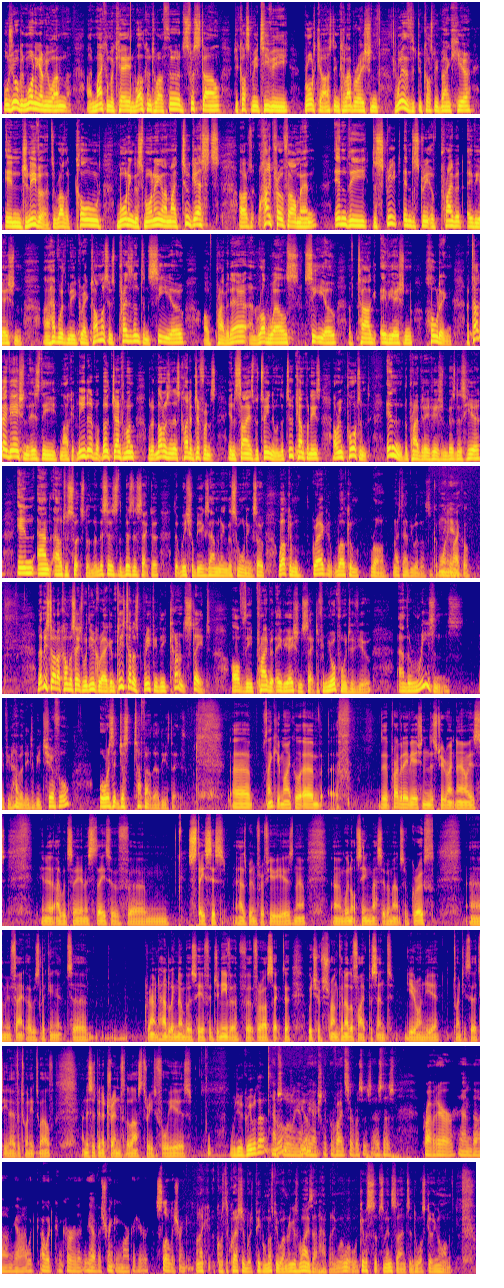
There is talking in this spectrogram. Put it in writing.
Bonjour, good morning everyone. I'm Michael McKay and welcome to our third Swiss style Dukascopy TV broadcast in collaboration with Dukascopy Bank here in Geneva. It's a rather cold morning this morning and my two guests are high profile men in the discreet industry of private aviation. I have with me Greg Thomas, who's president and CEO of PrivatAir, and Rob Wells, CEO of TAG Aviation Holding. Now, TAG Aviation is the market leader, but both gentlemen will acknowledge that there's quite a difference in size between them. And the two companies are important in the private aviation business here in and out of Switzerland. And this is the business sector that we shall be examining this morning. So, welcome, Greg. Welcome, Rob. Nice to have you with us. Good morning, Michael. Let me start our conversation with you, Greg, and please tell us briefly the current state of the private aviation sector from your point of view and the reasons if you have any, to be cheerful, or is it just tough out there these days? Uh, thank you, Michael. Um, the private aviation industry right now is, in a, I would say, in a state of um, stasis. It has been for a few years now. Um, we're not seeing massive amounts of growth. Um, in fact, I was looking at uh, ground handling numbers here for Geneva for, for our sector, which have shrunk another 5% year on year 2013 over 2012. And this has been a trend for the last three to four years. Would you agree with that? Absolutely. Yeah. We actually provide services, as does PrivatAir, and um, yeah, I would I would concur that we have a shrinking market here, slowly shrinking. And of course, the question which people must be wondering is why is that happening? Well, well, give us some, some, insights into what's going on.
